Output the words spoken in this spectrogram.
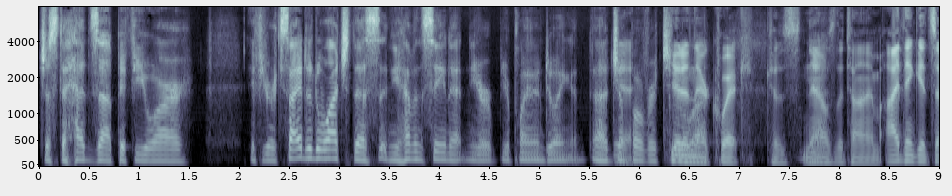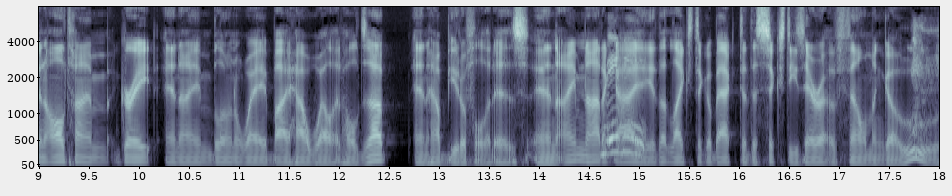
just a heads up if you are if you're excited to watch this and you haven't seen it and you're you're planning on doing it, uh, jump Yeah, over to get in uh, there quick because now's the time. I think it's an all-time great, and I am blown away by how well it holds up and how beautiful it is. And I'm not a guy that likes to go back to the '60s era of film and go, "Ooh,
